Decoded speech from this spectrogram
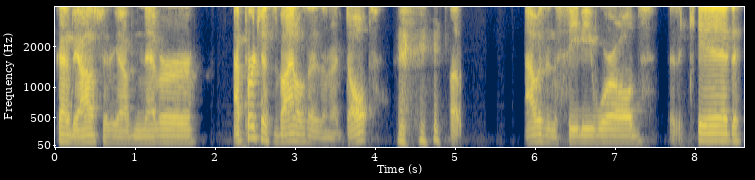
Got to be honest with you, I've never. I purchased vinyls as an adult. I was in the CD world as a kid,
